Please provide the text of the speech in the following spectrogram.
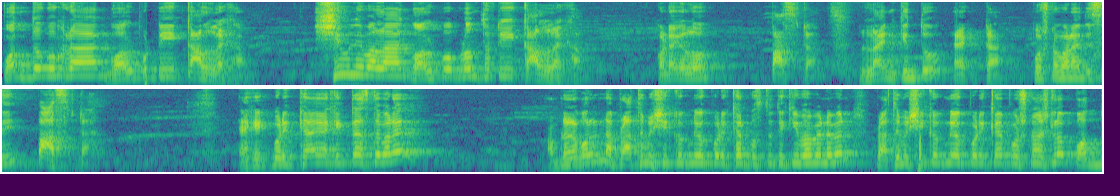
পদ্ম গোখরা গল্পটি কার লেখা? শিউলিমালা গল্প গ্রন্থটি কাল লেখা? কটা গেল? পাঁচটা। লাইন কিন্তু একটা। প্রশ্ন বানাই দিছি, পাঁচটা। এক এক পরীক্ষায় এক একটা আসতে পারে। আপনারা বলেন না, প্রাথমিক শিক্ষক নিয়োগ পরীক্ষার প্রস্তুতি কীভাবে নেবেন? প্রাথমিক শিক্ষক নিয়োগ পরীক্ষায় প্রশ্ন আসলো, পদ্ম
